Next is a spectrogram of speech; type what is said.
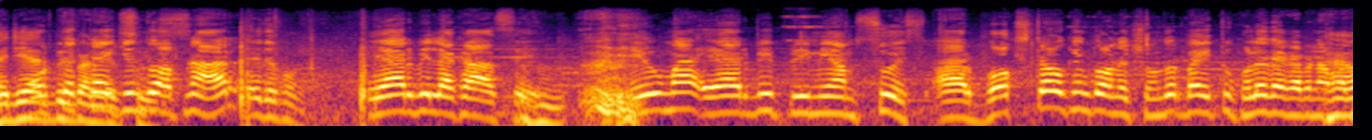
এই যে প্রত্যেকটাই brand কিন্তু আপনার এই দেখুন এআরবি লেখা আছে। নিউমা এআরবি প্রিমিয়াম সুইচ আর বক্সটাও কিন্তু অনেক সুন্দর। ভাই একটু খুলে দেখাবেন হ্যাঁ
